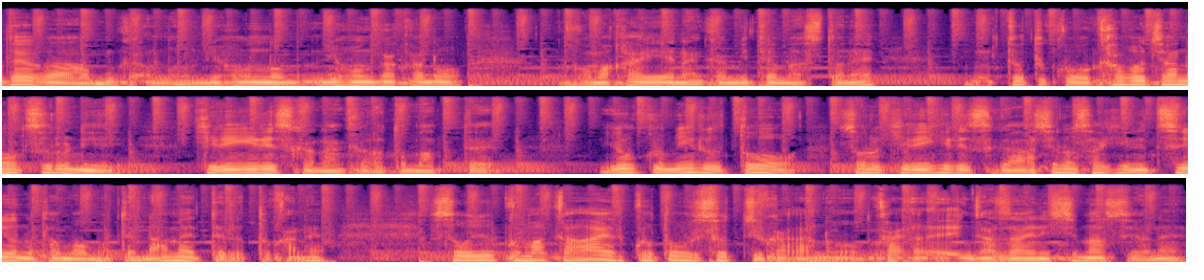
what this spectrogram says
例えば日本の日本画家の細かい絵なんか見てますとねちょっとこうかぼちゃのつるにキリギリスかなんかが止まってよく見るとそのキリギリスが足の先につゆの玉を持って舐めてるとかねそういう細かいことをしょっちゅうあの画材にしますよね。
